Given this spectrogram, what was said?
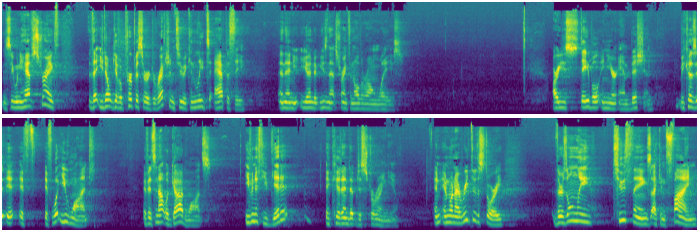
You see, when you have strength that you don't give a purpose or a direction to, it can lead to apathy, and then you end up using that strength in all the wrong ways. Are you stable in your ambition? Because if, if what you want, if it's not what God wants, even if you get it, it could end up destroying you. And, and when I read through the story, there's only two things I can find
